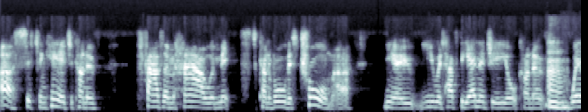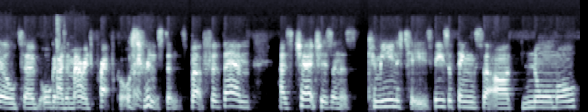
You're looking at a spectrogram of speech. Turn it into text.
us sitting here to kind of fathom how amidst kind of all this trauma you know you would have the energy or kind of mm. will to organize a marriage prep course for instance but for them as churches and as communities these are things that are normal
